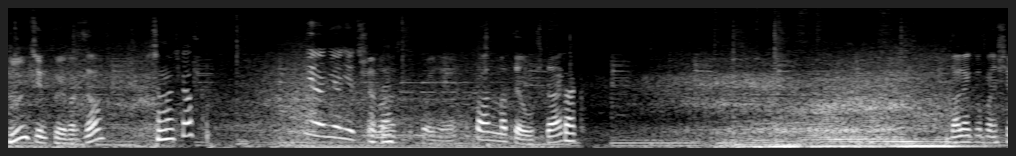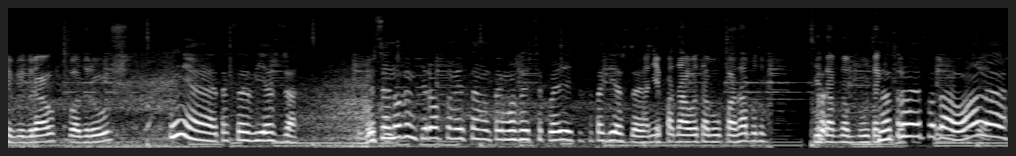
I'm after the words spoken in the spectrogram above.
Mhm, dziękuję bardzo. Ściągnąć kask? Nie, nie, nie trzeba, na spokojnie. Pan Mateusz, tak? Tak. Daleko Pan się wybrał w podróż? Nie, tak sobie wjeżdża. Jeszcze nowym kierowcą jestem, tak można jeszcze powiedzieć, to sobie tak jeżdżę. A nie padało tam u Pana, bo tu niedawno był taki No trochę padało, ale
